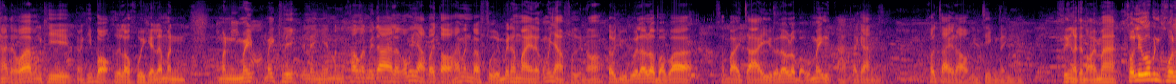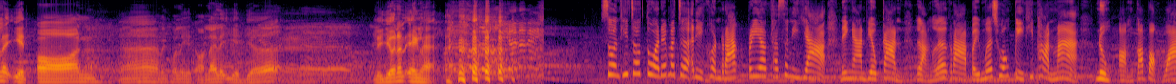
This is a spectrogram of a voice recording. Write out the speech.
นะ แต่ว่าบางทีอย่างที่บอกคือเราคุยกันแล้วมันมันไม่ไม่คลิกอะไรเงี้ยมันเข้ากันไม่ได้เราก็ไม่อยากไปต่อให้มันแบบฝืนไปทำไมเราก็ไม่อยากฝืนเนาะเราอยู่ด้วยแล้วเราแบบว่าสบายใจอยู่ด้วยแล้วเราแบบว่าไม่อึดอัดแล้วกัน เข้าใจเราจริงๆอะไรเงี้ยซึ่งอาจจะน้อยมากเขาเรียกว่าเป็นคนละเอียดอ่อนอ่าเป็นคนละเอียดอ่อนรายละเอียดเยอะ หรือเยอะนั่นเองแหละ ส่วนที่เจ้าตัวได้มาเจออดีตคนรักเปรี้ยวทัศนียาในงานเดียวกัน หลังเลิกราไปเมื่อช่วงปีที่ผ่านมา หนุ่มอ๋อมก็บอกว่า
